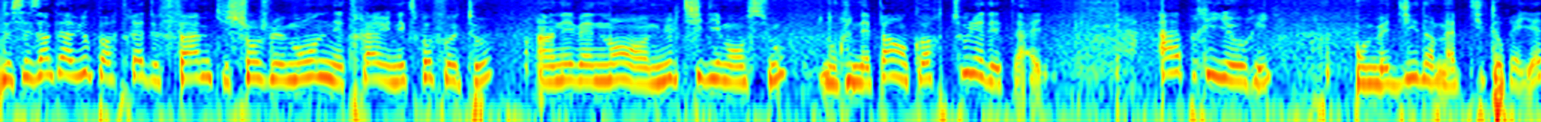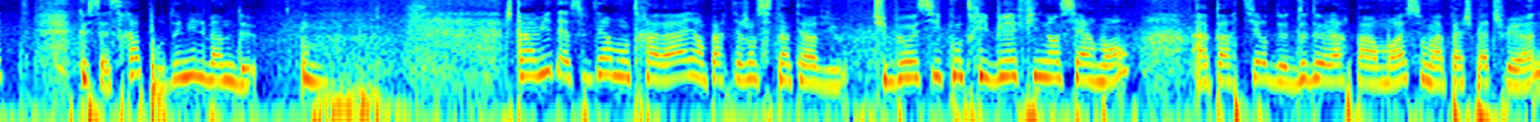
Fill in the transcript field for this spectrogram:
De ces interviews portraits de femmes qui changent le monde naîtra une expo photo, un événement en multidimension, donc je n'ai pas encore tous les détails. A priori, on me dit dans ma petite oreillette que ce sera pour 2022. Je t'invite à soutenir mon travail en partageant cette interview. Tu peux aussi contribuer financièrement à partir de 2 dollars par mois sur ma page Patreon.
